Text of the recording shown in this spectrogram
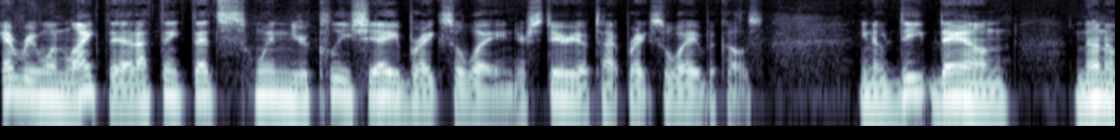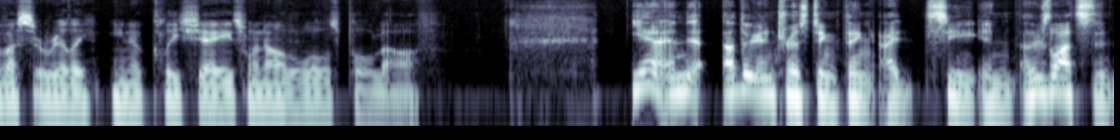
everyone like that, I think that's when your cliche breaks away and your stereotype breaks away because, you know, deep down, none of us are really, you know, cliches when all the wool's pulled off. Yeah, and the other interesting thing I see in there's lots of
